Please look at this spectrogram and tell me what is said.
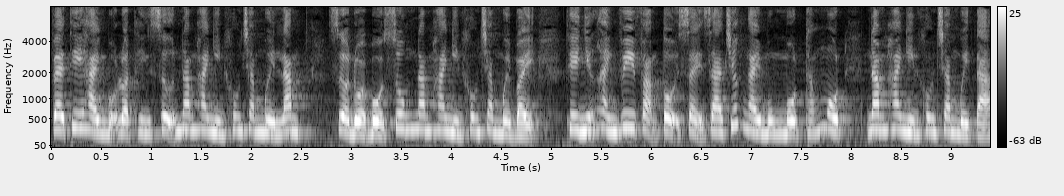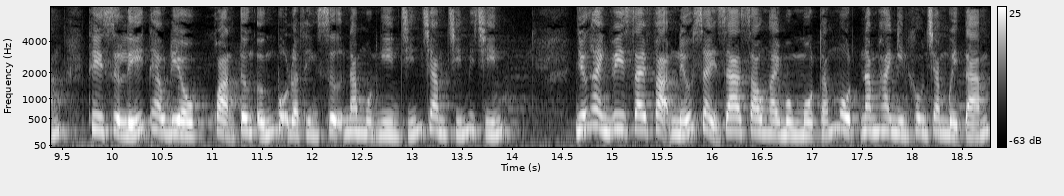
về thi hành Bộ Luật Hình sự năm 2015, sửa đổi bổ sung năm 2017, thì những hành vi phạm tội xảy ra trước ngày 1 tháng 1 năm 2018 thì xử lý theo điều khoản tương ứng Bộ Luật Hình sự năm 1999. Những hành vi sai phạm nếu xảy ra sau ngày 1 tháng 1 năm 2018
